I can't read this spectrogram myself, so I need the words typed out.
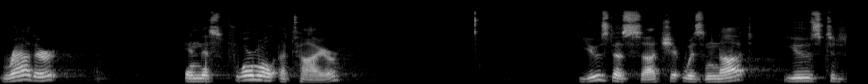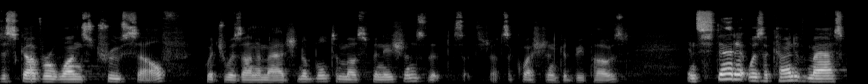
Rather, in this formal attire, used as such, it was not used to discover one's true self, which was unimaginable to most Venetians, that such a question could be posed. Instead, it was a kind of mask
